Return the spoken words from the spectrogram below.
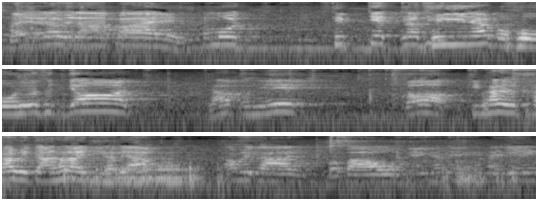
ใช้ระยะเวลาไปทั้งหมด 17 นาทีนะครับ โอ้โหถือว่าสุดยอด ครับวันนี้ ก็คิดค่าค่าบริการเท่าไหร่ดีครับพี่ครับค่าบริการเบาๆเองกันเองกันเอง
